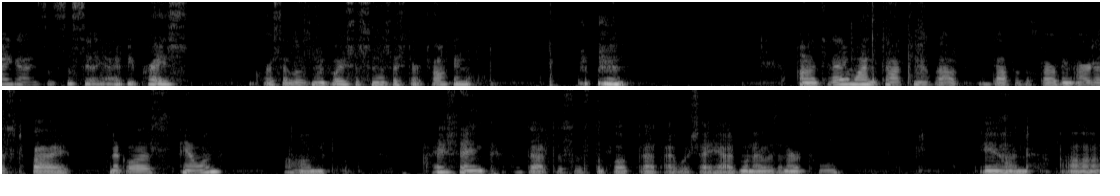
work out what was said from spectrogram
Hi guys, it's Cecelia Ivy Price. Of course, I lose my voice as soon as I start talking. uh, today I wanted to talk to you about Death of a Starving Artist by Nikolas Allen. Um, I think that this is the book that I wish I had when I was in art school. And uh,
